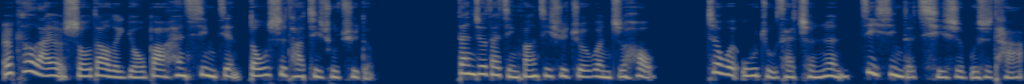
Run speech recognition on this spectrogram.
而克莱尔收到的邮报和信件都是他寄出去的。但就在警方继续追问之后，这位屋主才承认，寄信的其实不是他，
